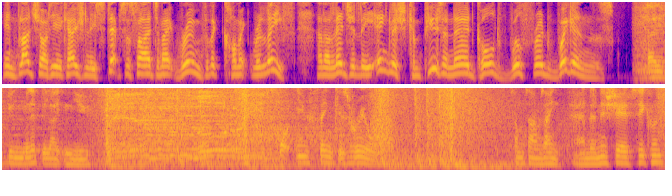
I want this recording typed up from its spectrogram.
in Bloodshot he occasionally steps aside to make room for the comic relief, an allegedly English computer nerd called Wilfred Wiggins. They've been manipulating you. You think is real sometimes ain't. And initiate sequence?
